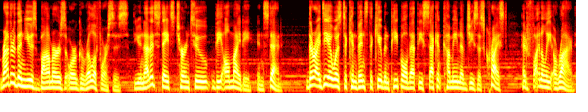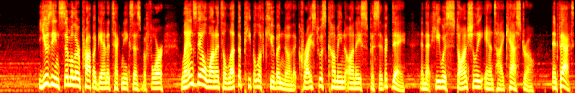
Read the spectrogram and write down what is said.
Rather than use bombers or guerrilla forces, the United States turned to the Almighty instead. Their idea was to convince the Cuban people that the second coming of Jesus Christ had finally arrived. Using similar propaganda techniques as before, Lansdale wanted to let the people of Cuba know that Christ was coming on a specific day and that he was staunchly anti Castro. In fact,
